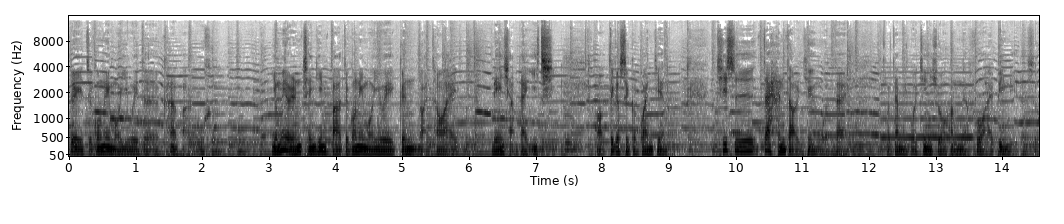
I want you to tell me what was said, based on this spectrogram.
对子宫内膜异位的看法如何？有没有人曾经把子宫内膜异位跟卵巢癌联想在一起？嗯，好，这个是个关键哦。其实，在很早以前，我在我在美国进修他们的妇癌病理的时候，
